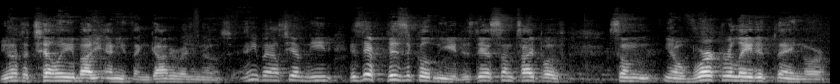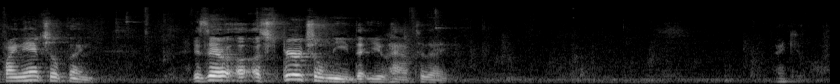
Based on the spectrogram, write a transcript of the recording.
You don't have to tell anybody anything. God already knows. Anybody else you have need? Is there physical need? Is there some type of some you know work related thing or financial thing? Is there a, a spiritual need that you have today? Thank you, Lord.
